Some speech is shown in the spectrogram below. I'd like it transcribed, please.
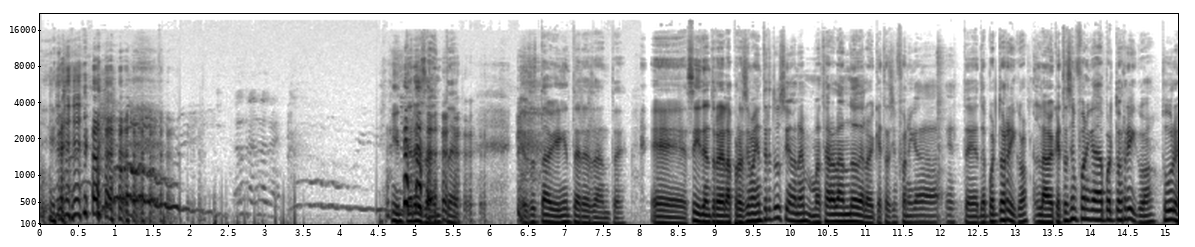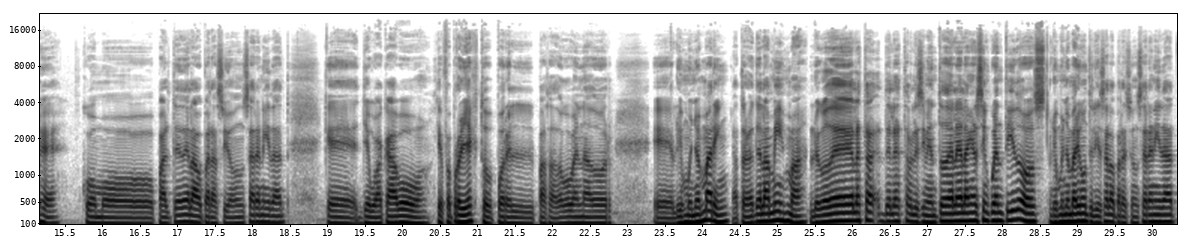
Interesante. Eso está bien interesante. Eh, sí, dentro de las próximas instituciones vamos a estar hablando de la Orquesta Sinfónica este, de Puerto Rico. La Orquesta Sinfónica de Puerto Rico surge como parte de la Operación Serenidad que llevó a cabo, que fue proyecto por el pasado gobernador eh, Luis Muñoz Marín. A través de la misma, luego esta- del establecimiento de Lela en el 52, Luis Muñoz Marín utiliza la Operación Serenidad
